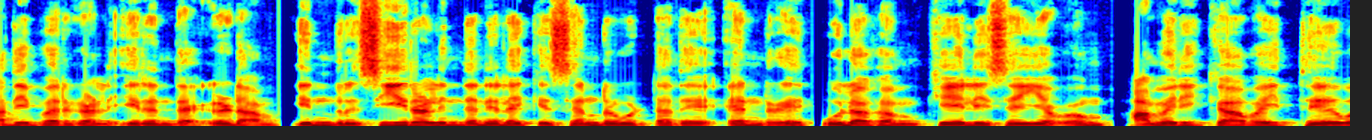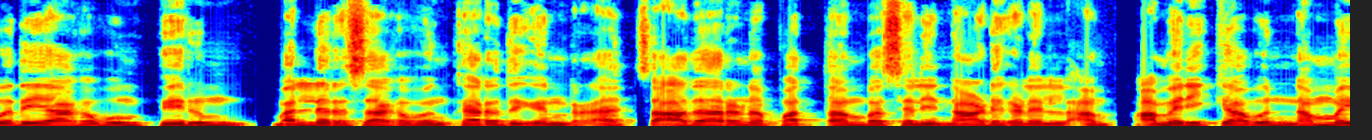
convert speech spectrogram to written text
அதிபர்கள் இருந்த இடம் இன்று சீரழிந்த நிலைக்கு சென்று விட்டது என்று உலகம் கேலி செய்யவும் அமெரிக்காவை தேவதையாகவும் பெரும் வல்லரசாகவும் கருதுகின்ற போன்ற சாதாரண பத்தாம் பசலி நாடுகள் எல்லாம் அமெரிக்காவும் நம்மை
